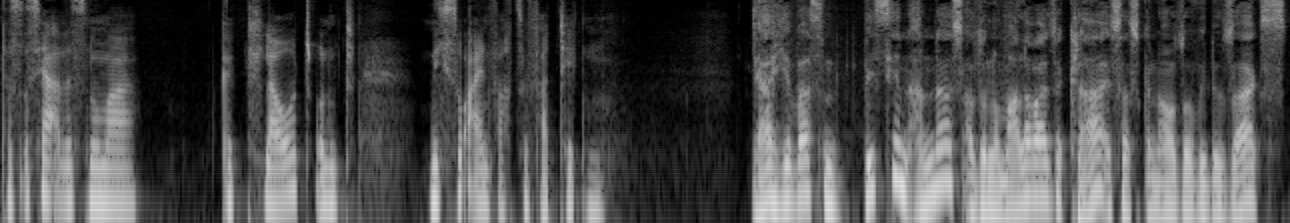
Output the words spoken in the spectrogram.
das ist ja alles nur mal geklaut und nicht so einfach zu verticken. Ja, hier war es ein bisschen anders. Also normalerweise, klar, ist das genauso, wie du sagst.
